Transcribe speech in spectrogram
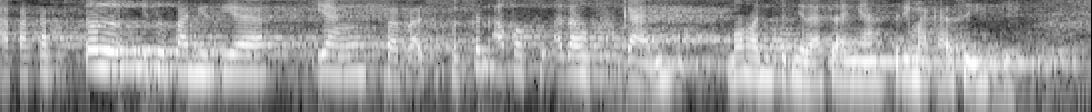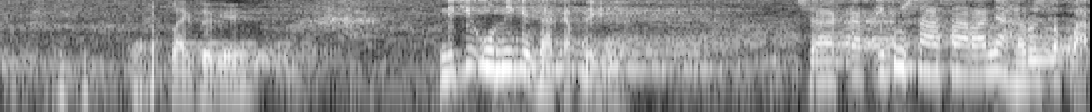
apakah betul itu panitia yang Bapak sebutkan apa atau bukan mohon penjelasannya terima kasih Langsung ya. Niki uniknya zakat niki. Zakat itu sasarannya harus tepat.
